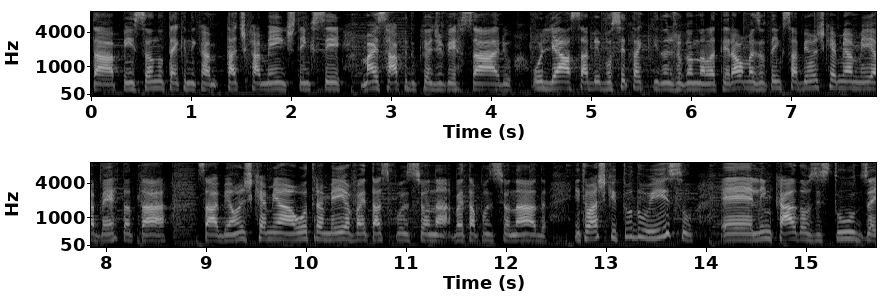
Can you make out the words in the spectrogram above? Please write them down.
tá pensando tecnica, taticamente, tem que ser mais rápido que o adversário, olhar, saber, você tá aqui né, jogando na lateral, mas eu tenho que saber onde que a minha meia aberta tá, sabe? Onde que a minha outra meia vai estar tá se posicionar, vai estar tá posicionada. Então acho que tudo isso é linkado aos estudos, é,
